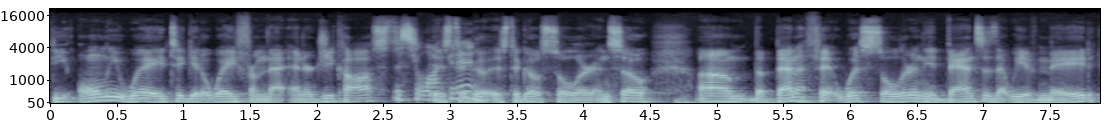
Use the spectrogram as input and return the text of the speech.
The only way to get away from that energy cost Is to it to go is to go solar. And so um, the benefit with solar and the advances that we have made,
